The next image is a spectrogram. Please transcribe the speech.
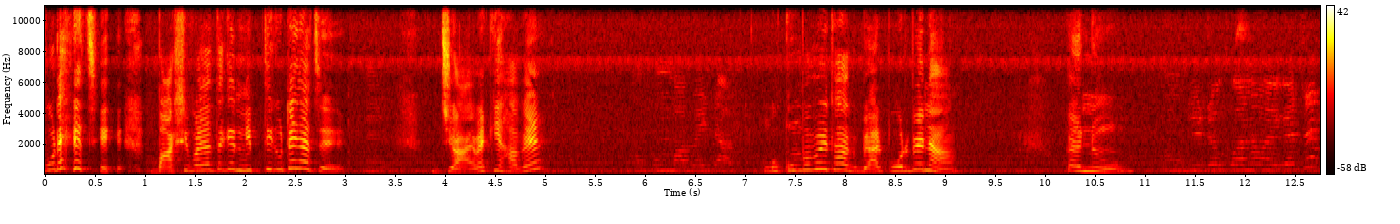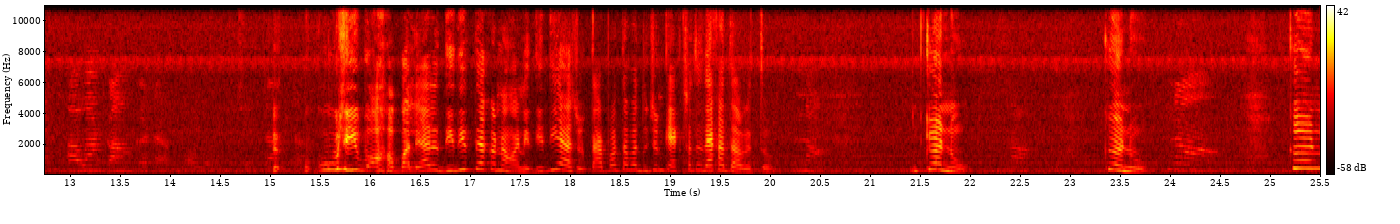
পড়ে গেছে? বাঁশি বাজার থেকে লিপস্টিক উঠে গেছে? যা এবার কি হবে? হুকুমভাবেই থাকবে আর পড়বে না। কেন? হয়ে উলি বাবালে আরে দিদির তো এখনও হয়নি দিদি আসুক তারপর তো আবার দুজনকে একসাথে দেখাতে হবে তো। কেন? কেন? কেন?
